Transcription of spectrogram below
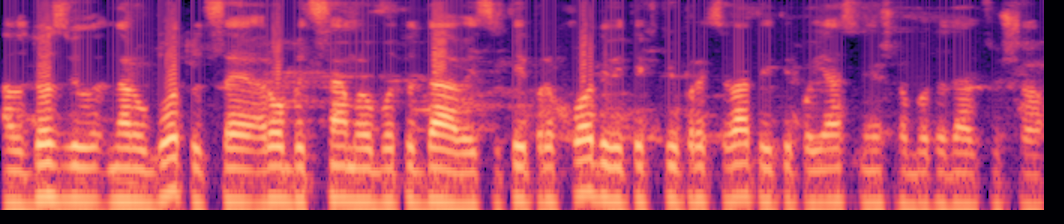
Але дозвіл на роботу це робить сам роботодавець. І ти приходив, і ти хотів працювати, і ти пояснюєш роботодавцю, що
